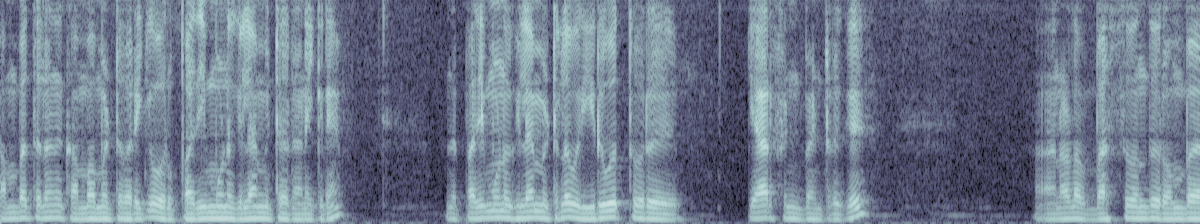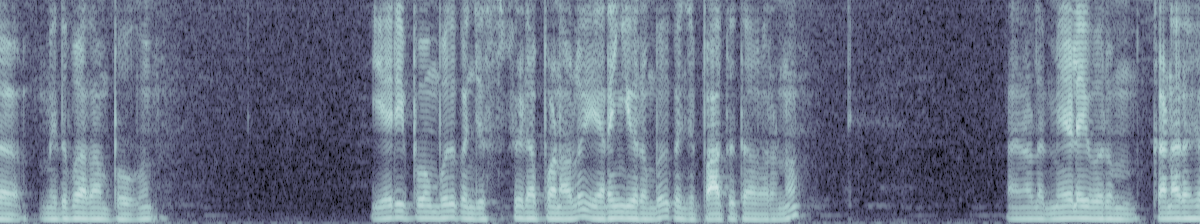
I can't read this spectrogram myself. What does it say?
கம்பத்துலேருந்து கம்பமெட்டு வரைக்கும் ஒரு பதிமூணு கிலோமீட்டர் நினைக்கிறேன். அந்த பதிமூணு கிலோமீட்டரில் ஒரு இருபத்தொரு கேர்பின் பெண்ட் இருக்குது அதனால் பஸ் வந்து ரொம்ப மெதுவாக தான் போகும். ஏறி போகும்போது கொஞ்சம் ஸ்பீடாக போனாலும் இறங்கி வரும்போது கொஞ்சம் பார்த்து தான் வரணும். அதனால் மேலே வரும் கனரக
